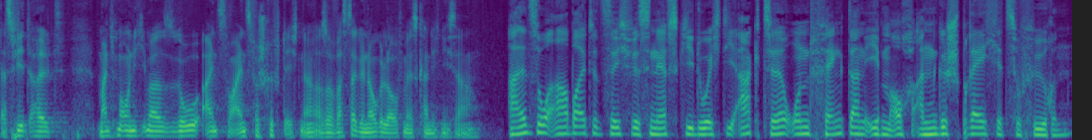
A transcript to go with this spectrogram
Das wird halt manchmal auch nicht immer so eins zu eins verschriftlicht. Ne? Also was da genau gelaufen ist, kann ich nicht sagen. Also arbeitet sich Wisniewski durch die Akte und fängt dann eben auch an, Gespräche zu führen.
